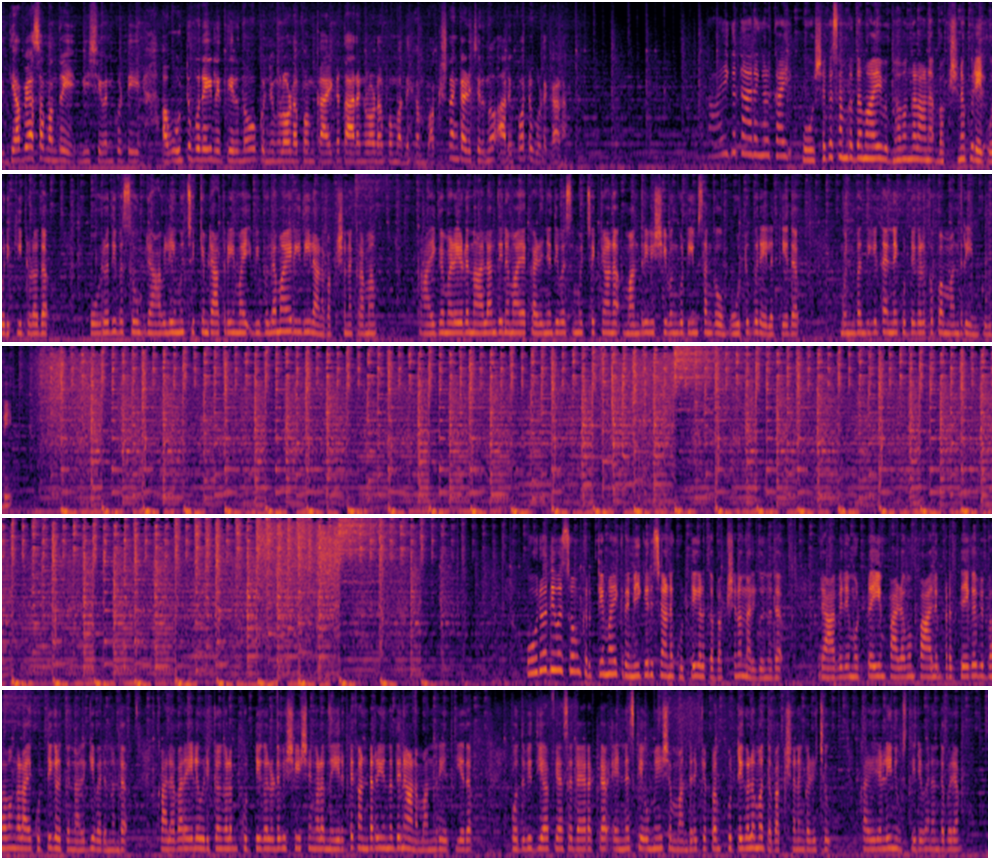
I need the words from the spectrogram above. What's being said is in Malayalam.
വിദ്യാഭ്യാസ മന്ത്രി വി ശിവൻകുട്ടി ഊട്ടുപുരയിൽ എത്തിയിരുന്നു. കുഞ്ഞുങ്ങളോടൊപ്പം കായിക താരങ്ങളോടൊപ്പം അദ്ദേഹം ഭക്ഷണം കഴിച്ചിരുന്നു. ആ റിപ്പോർട്ട് കൂടെ കാണാം. കായിക താരങ്ങൾക്കായി പോഷകസമൃദ്ധമായ വിഭവങ്ങളാണ് ഭക്ഷണപുരയിൽ ഒരുക്കിയിട്ടുള്ളത്. ഓരോ ദിവസവും രാവിലെയും ഉച്ചയ്ക്കും രാത്രിയുമായി വിപുലമായ രീതിയിലാണ് ഭക്ഷണക്രമം. കായികമേളയുടെ നാലാം ദിനമായ കഴിഞ്ഞ ദിവസം ഉച്ചയ്ക്കാണ് മന്ത്രി വി ശിവൻകുട്ടിയും സംഘവും ഊട്ടുപുരയിലെത്തിയത്. മുൻപന്തിയിൽ തന്നെ കുട്ടികൾക്കൊപ്പം മന്ത്രിയും കൂടി. ഓരോ ദിവസവും കൃത്യമായി ക്രമീകരിച്ചാണ് കുട്ടികൾക്ക് ഭക്ഷണം നൽകുന്നത്. രാവിലെ മുട്ടയും പഴവും പാലും പ്രത്യേക വിഭവങ്ങളായി കുട്ടികൾക്ക് നൽകി വരുന്നുണ്ട്. കലവറയിലെ ഒരുക്കങ്ങളും കുട്ടികളുടെ വിശേഷങ്ങളും നേരിട്ട് കണ്ടറിയുന്നതിനാണ് മന്ത്രി എത്തിയത്. പൊതുവിദ്യാഭ്യാസ ഡയറക്ടർ എൻ എസ് കെ ഉമേഷും മന്ത്രിക്കൊപ്പം കുട്ടികളുമൊത്ത് ഭക്ഷണം കഴിച്ചു. കൈരളി ന്യൂസ് തിരുവനന്തപുരം.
